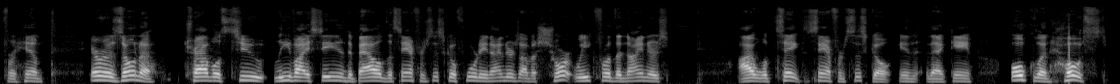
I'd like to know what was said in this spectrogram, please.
for him. Arizona travels to Levi Stadium to battle the San Francisco 49ers on a short week for the Niners. I will take San Francisco in that game. Oakland hosts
